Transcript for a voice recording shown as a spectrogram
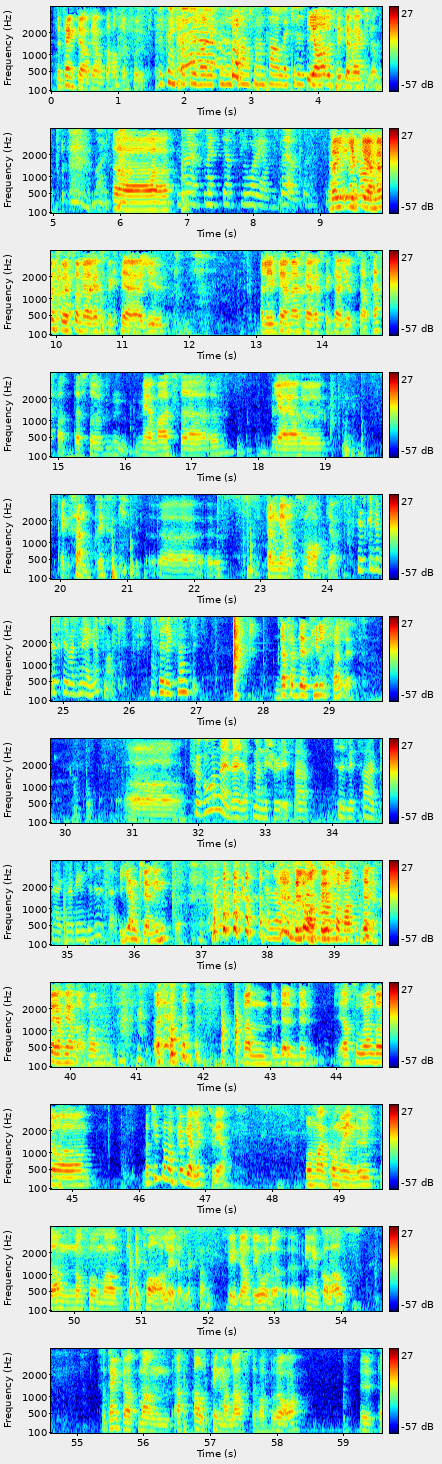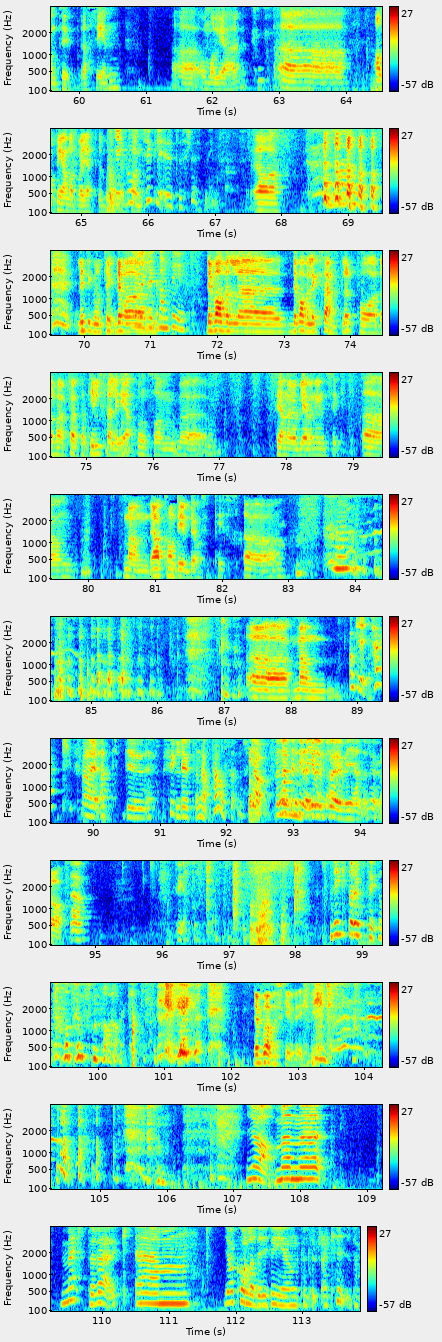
Det tänkte jag att jag inte hade förut. Du tänkte att du var liksom den transcendentala kritikern. Ja, det tänkte jag verkligen. Nice. Uh, Nu har jag fläckat Florians bädd. Ja, ju fler människor fläckad. som jag respekterar djupt. Eller ju fler människor jag respekterar djupt som jag har träffat. Desto mer varse blir jag hur excentrisk uh, s- fenomenet smak är. Hur skulle du beskriva din egen smak? Varför är det excentriskt? Därför att det är tillfälligt. Uh, Förvånar det dig att människor är så här tydligt särpräglade individer? egentligen inte. Eller att man Det själv låter ju en som att det är vad jag menar. Men, men det, det, jag tror ändå... Men typ när man pluggar littvet. Och man kommer in utan någon form av kapital i det liksom. Vilket jag inte gjorde. Ingen koll alls. Så tänkte jag att man, att allting man läste var bra. Utom typ Racine. eh, och Molière. Uh, allting annat var jättebra. Vilken Liksom. godtycklig uteslutning. Ja, Ja, lite godtyck. Det var, det var väl, eh, det var väl exemplet på den här första tillfälligheten som eh, senare blev en insikt. Um, men, ja, Candide är också piss. Uh, uh, men, Okej, tack för att du fyllde ut den här pausen. Ja, för Åter nu, precis, nu börjar vi igen, eller hur? Ja. ja. Viktor upptäckte att han hade en smak. det är bra beskrivning, Victor. Ja, men... äh, mästerverk. Ähm, jag kollade i DN Kulturs arkiv.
